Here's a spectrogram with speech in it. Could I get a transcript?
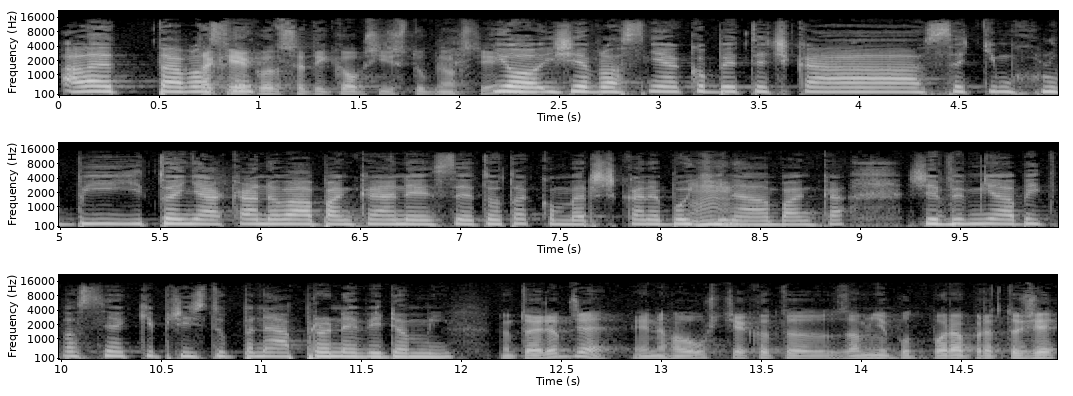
Ale ta vlastně... Taky jako se týká přístupnosti? Jo, že vlastně jako by teďka se tím chlubí, to je nějaká nová banka, ne jestli je to ta komerčka nebo hmm. jiná banka, že by měla být vlastně jaký přístupná pro nevědomí. No to je dobře, jen houšť, jako to za mě podpora, protože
